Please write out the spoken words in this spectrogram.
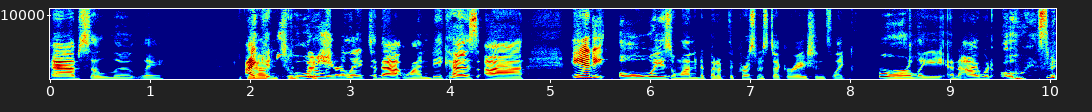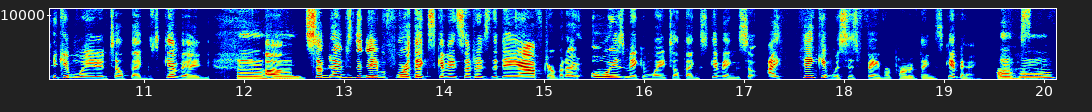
Absolutely. I can totally relate to that one because uh Andy always wanted to put up the Christmas decorations like early, and I would always make him wait until Thanksgiving. Mhm. Um, sometimes the day before Thanksgiving, sometimes the day after, but I'd always make him wait till Thanksgiving. So I think it was his favorite part of Thanksgiving. Mhm.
